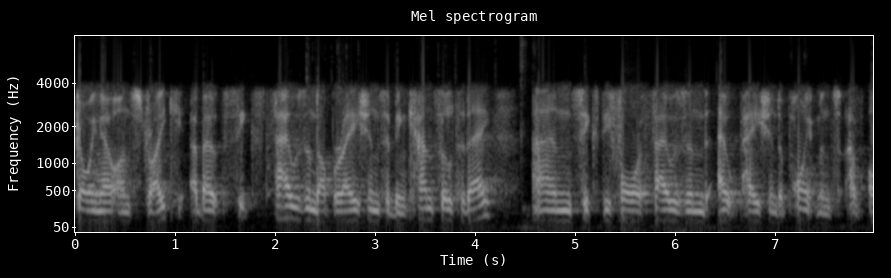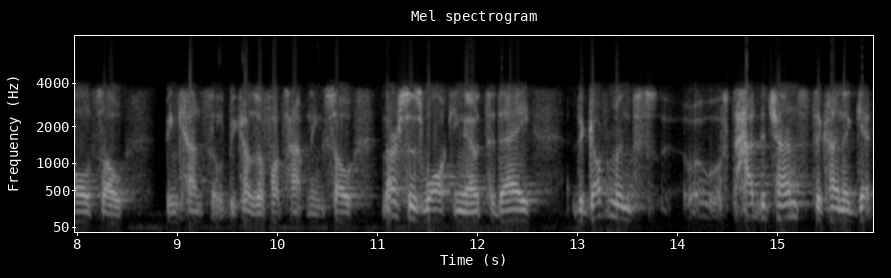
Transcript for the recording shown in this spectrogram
going out on strike. About 6,000 operations have been cancelled today, and 64,000 outpatient appointments have also been cancelled because of what's happening. So, nurses walking out today. The government uh, had the chance to kind of get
